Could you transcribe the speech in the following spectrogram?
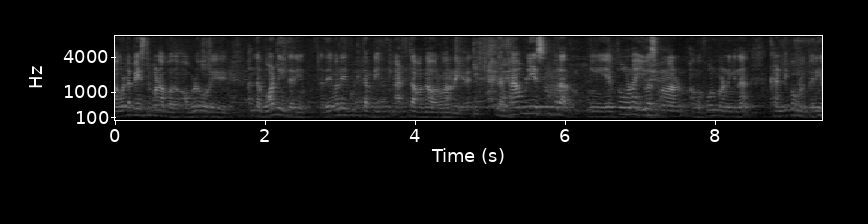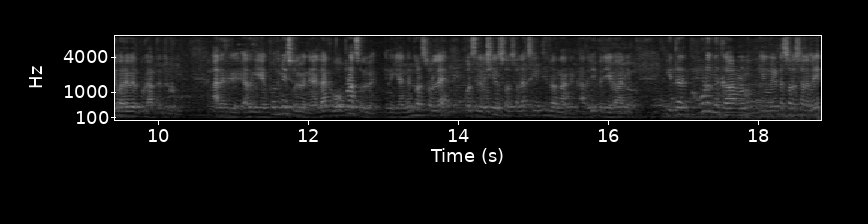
அவங்கள்ட்ட பேசிட்டு போனால் போதும். அவ்வளோ ஒரு அந்த பாண்டிங் தெரியும். அதே மாதிரி குட்டி தம்பி அடுத்து அவன் தான் வருவான் நினைக்கிறேன். இந்த ஃபேமிலியே சூப்பராக இருக்கும். நீங்கள் எப்போ வேணால் யூஎஸ் போனாலும் அவங்க ஃபோன் பண்ணீங்கன்னா கண்டிப்பாக உங்களுக்கு பெரிய வரவேற்பு காத்துட்டு இருக்கும். அதுக்கு அதுக்கு எப்போதுமே சொல்லுவேன். நான் எல்லாருக்கும் ஓப்பனாக சொல்லுவேன். எனக்கு அங்கேருந்து வர சொல்ல ஒரு சில விஷயம் சொல்ல சொல்ல செஞ்சுட்டு வந்தாங்க. அதுவே பெரிய காரியம். இதற்கு கூடுது காரணம் எங்கள்கிட்ட சொல்ல சொல்லவே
